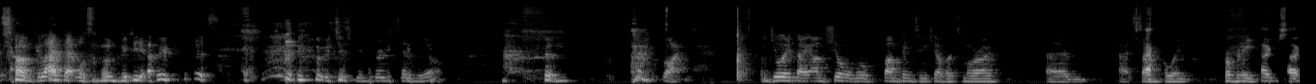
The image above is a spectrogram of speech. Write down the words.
so I'm glad that wasn't on video. because it would just been Bruce telling me off. Right. Enjoy the day. I'm sure we'll bump into each other tomorrow um, at some point. Probably hope so.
